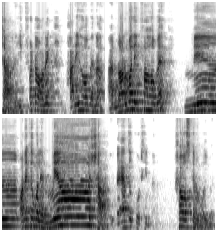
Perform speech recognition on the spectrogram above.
শাররি, ইকফাটা অনেক ভারী হবে না। আর নরমাল ইকফা হবে মে অনেকে বলে মে শাররি। এটা এত কঠিন না, সহজ কেন বলবেন।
